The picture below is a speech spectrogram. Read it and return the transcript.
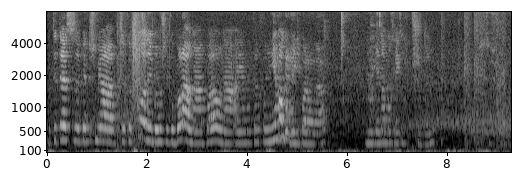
Bo ty teraz y, będziesz miała tylko szkody, bo masz tego balona, balona, a ja na telefonie nie mogę mieć balona. Nie wiadomo z jakich przyczyn. Przecież wiadomo.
